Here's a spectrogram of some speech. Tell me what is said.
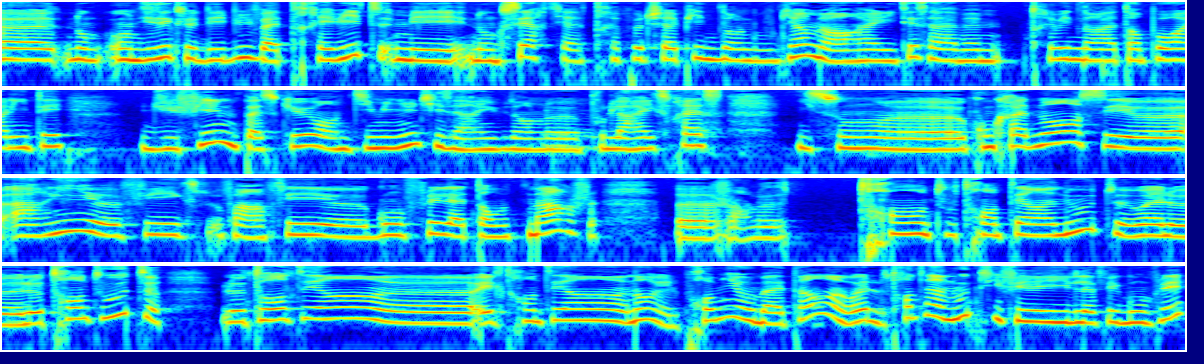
euh, donc on disait que le début va très vite, mais donc certes il y a très peu de chapitres dans le bouquin, mais en réalité ça va même très vite dans la temporalité du film parce que en 10 minutes ils arrivent dans le Poudlard Express. Ils sont euh, concrètement c'est euh, Harry fait enfin fait gonfler la tente marge genre le 30 ou 31 août, ouais, le, le 30 août, le 31 euh, et le 31, non, et le 1er au matin, ouais, le 31 août, il fait, il l'a fait gonfler,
